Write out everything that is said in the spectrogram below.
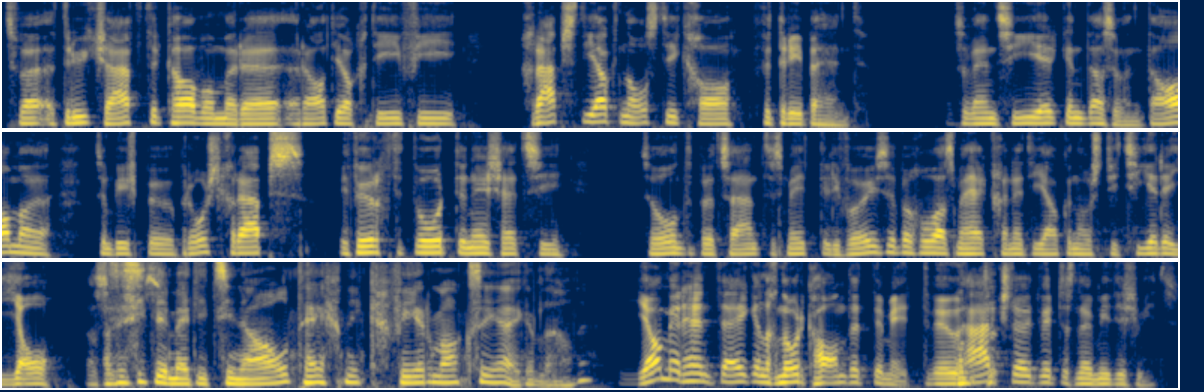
zwei, drei Geschäfte, gehabt, wo wir eine radioaktive Krebsdiagnostik vertrieben haben. Also wenn sie irgend, also eine Dame zum Beispiel Brustkrebs befürchtet worden ist, hat sie zu 100% das Mittel von uns bekommen. Also man konnte diagnostizieren, ja. Das also waren eine Medizinaltechnikfirma eigentlich, oder? Ja, wir haben eigentlich nur gehandelt damit, weil Und hergestellt wird das nicht mehr in der Schweiz.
